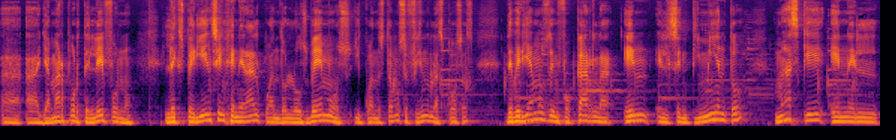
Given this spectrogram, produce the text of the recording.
a, llamar por teléfono, la experiencia en general cuando los vemos y cuando estamos ofreciendo las cosas, deberíamos de enfocarla en el sentimiento más que en el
